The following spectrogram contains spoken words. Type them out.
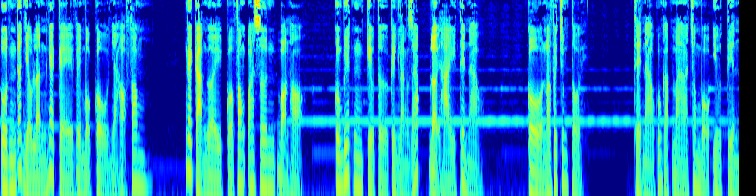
Ôn đã nhiều lần nghe kể về mộ cổ nhà họ Phong. Ngay cả người của Phong Oa Sơn bọn họ cũng biết kiểu tử kinh lăng giáp lợi hại thế nào. Cô nói với chúng tôi, thể nào cũng gặp mà trong mộ yêu tiên,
